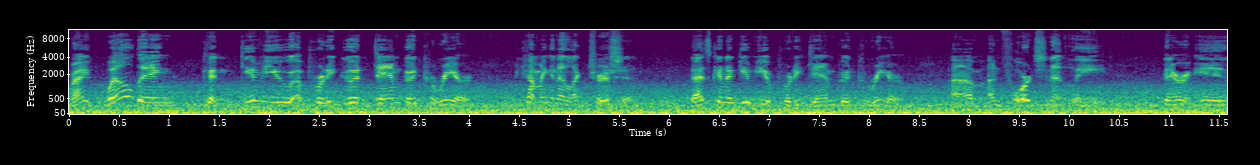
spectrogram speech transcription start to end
right? Welding can give you a pretty good, damn good career. Becoming an electrician, that's going to give you a pretty damn good career. Um, unfortunately, there is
